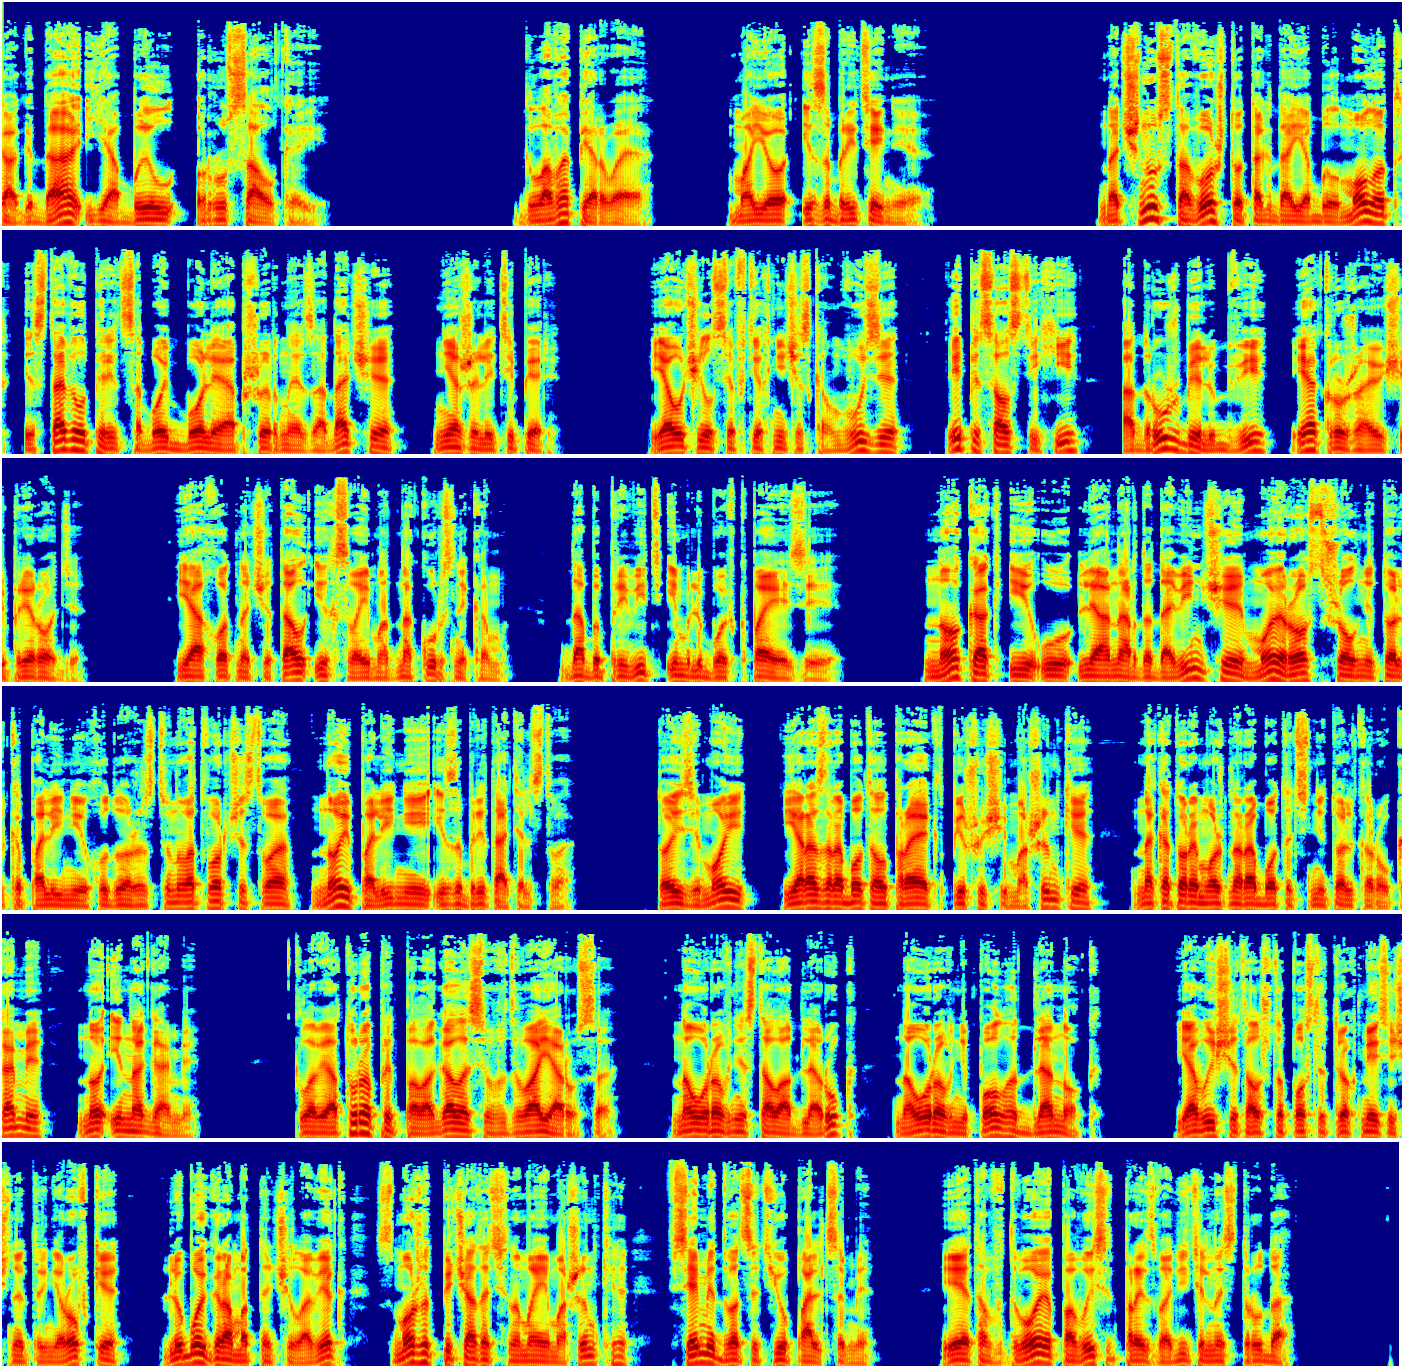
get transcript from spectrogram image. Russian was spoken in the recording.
Когда я был русалкой. Глава первая. Мое изобретение. Начну с того, что тогда я был молод и ставил перед собой более обширные задачи, нежели теперь. Я учился в техническом вузе и писал стихи о дружбе, любви и окружающей природе. Я охотно читал их своим однокурсникам, дабы привить им любовь к поэзии. Но, как и у Леонардо да Винчи, мой рост шел не только по линии художественного творчества, но и по линии изобретательства. Той зимой я разработал проект пишущей машинки, на которой можно работать не только руками, но и ногами. Клавиатура предполагалась в два яруса, на уровне стола для рук, на уровне пола для ног. Я высчитал, что после трехмесячной тренировки любой грамотный человек сможет печатать на моей машинке всеми двадцатью пальцами, и это вдвое повысит производительность труда.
